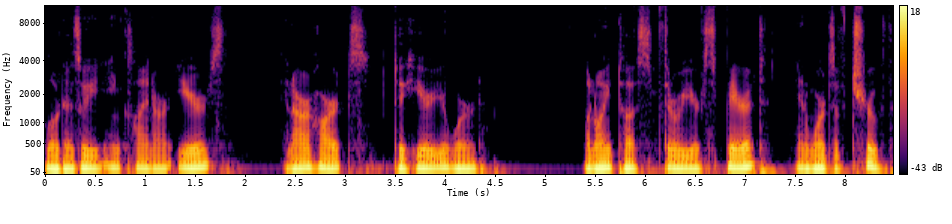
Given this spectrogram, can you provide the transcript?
Lord, as we incline our ears and our hearts to hear your word, anoint us through your spirit and words of truth,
